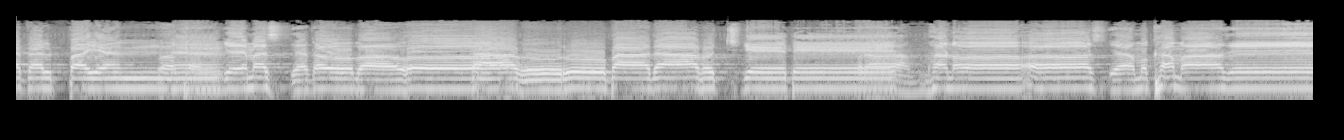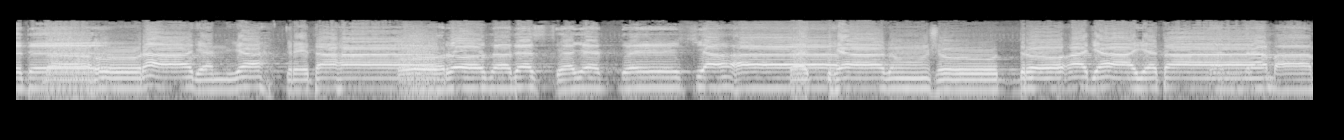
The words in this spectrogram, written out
भञ्जमस्य कौ बाहो रूपादावुच्येते ब्राह्म ब्रह्मणोऽस्य मुखमासीत् राजन्यः कृतः तद्भ्यागं शूद्रो अजायत।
